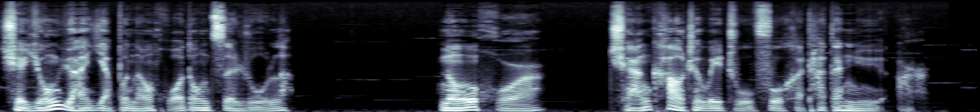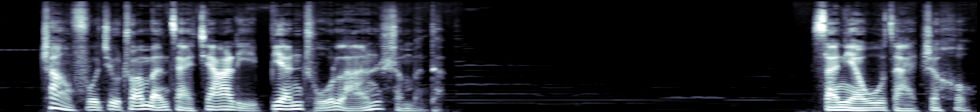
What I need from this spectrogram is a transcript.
却永远也不能活动自如了。农活儿全靠这位主妇和她的女儿，丈夫就专门在家里编竹篮什么的。三年五载之后，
